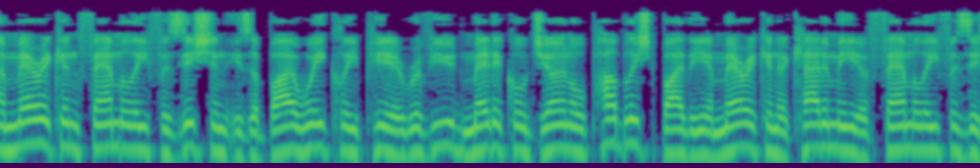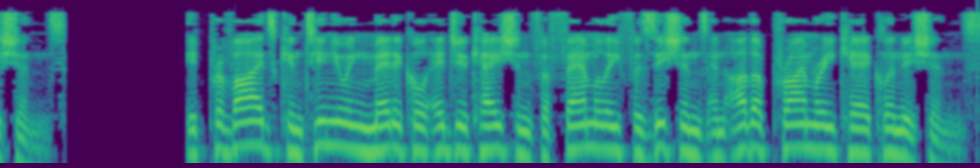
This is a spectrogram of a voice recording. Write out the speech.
American Family Physician is a biweekly peer-reviewed medical journal published by the American Academy of Family Physicians. It provides continuing medical education for family physicians and other primary care clinicians.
